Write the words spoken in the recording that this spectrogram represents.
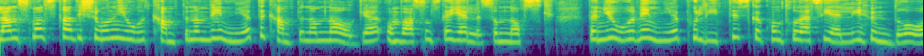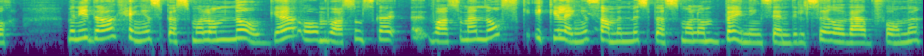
Landsmålstradisjonen gjorde kampen om Vinje til kampen om Norge, om hva som skal gjelde som norsk. Den gjorde Vinje politisk og kontroversiell i 100 år. Men i dag henger spørsmålet om Norge og om hva som, skal, hva som er norsk, ikke lenger sammen med spørsmål om bøyningsendelser og verbformer.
